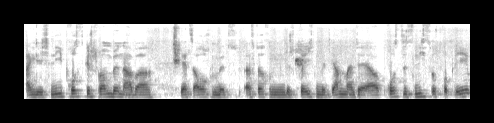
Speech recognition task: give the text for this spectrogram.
eigentlich nie Brust geschwommen bin, aber jetzt auch mit öfteren Gesprächen mit Jan meinte er, Brust ist nicht so das Problem.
